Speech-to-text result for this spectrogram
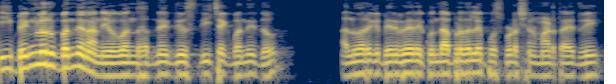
ಈ ಬೆಂಗಳೂರಿಗೆ ಬಂದೆ ನಾನು, ಇವಾಗ ಒಂದು ಹದಿನೈದು ದಿವಸ ಈಚೆಗೆ ಬಂದಿದ್ದು. ಅಲ್ಲಿವರೆಗೆ ಬೇರೆ ಬೇರೆ ಕುಂದಾಪುರದಲ್ಲೇ ಪೋಸ್ಟ್ ಪ್ರೊಡಕ್ಷನ್ ಮಾಡ್ತಾ ಇದ್ವಿ.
